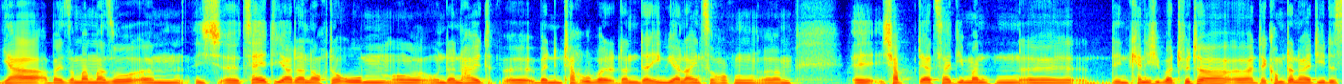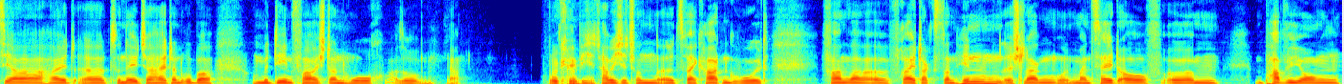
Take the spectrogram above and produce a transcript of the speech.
Ja, aber sagen wir mal so, ähm, ich äh, zählte ja dann auch da oben äh, und dann halt äh, über den Tag über dann da irgendwie allein zu hocken. Ähm, äh, ich habe derzeit jemanden, äh, den kenne ich über Twitter, der kommt dann halt jedes Jahr halt zur Nature halt dann rüber und mit dem fahre ich dann hoch. Also, ja. Okay. Habe ich, hab ich jetzt schon äh, zwei Karten geholt. Fahren wir äh, freitags dann hin, äh, schlagen mein Zelt auf, ähm, ein Pavillon.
